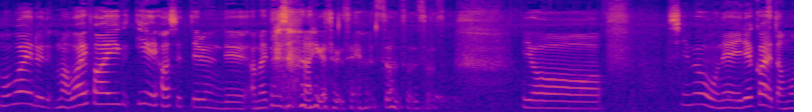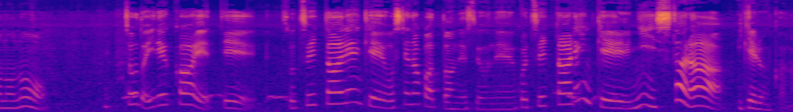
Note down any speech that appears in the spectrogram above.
モバイルで、まあ、w i f i 家走ってるんであマイプラさんありがとうございます。そうそうそうそう。いやー SIM をね入れ替えたもののちょうど入れ替えてそうツイッター連携をしてなかったんですよね。これツイッター連携にしたらいけるんかな。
